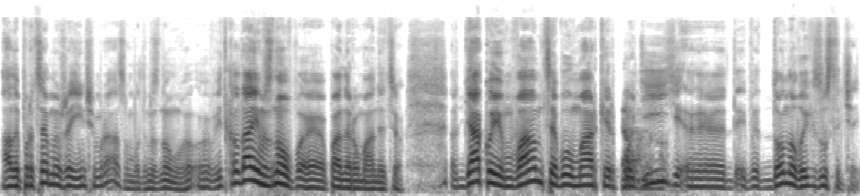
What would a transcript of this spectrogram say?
Але про це ми вже іншим разом будемо знову відкладаємо знов, е, пане Романе. Дякуємо вам. Це був маркер подій. Е, До нових зустрічей.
